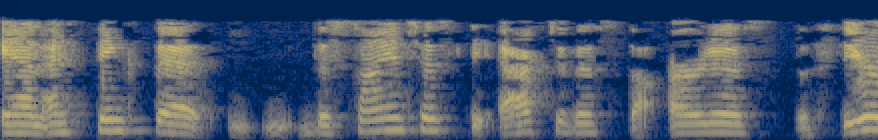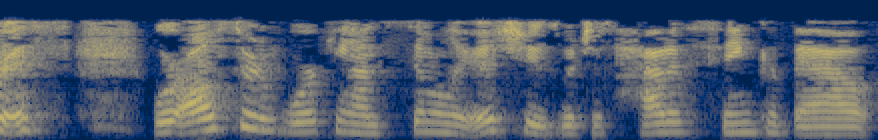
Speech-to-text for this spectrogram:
and I think that the scientists, the activists, the artists, the theorists, we're all sort of working on similar issues, which is how to think about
